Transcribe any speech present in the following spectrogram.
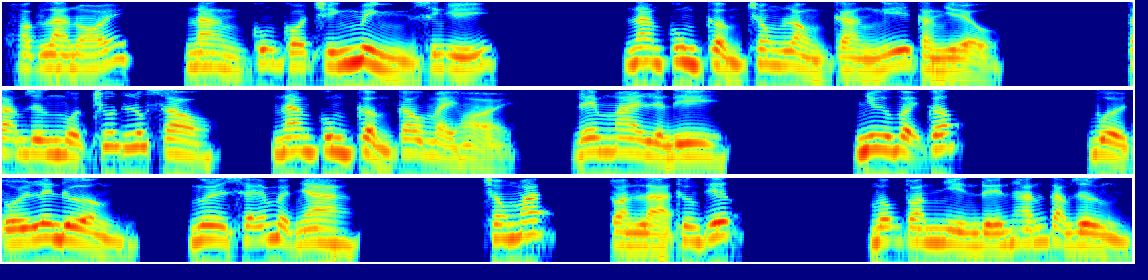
Hoặc là nói, nàng cũng có chính mình sinh ý. Nam Cung Cẩm trong lòng càng nghĩ càng nhiều. Tạm dừng một chút lúc sau, Nam Cung Cẩm cau mày hỏi, đêm mai liền đi. Như vậy cấp. Buổi tối lên đường, ngươi sẽ mệt nha. Trong mắt, toàn là thương tiếc. Ngộng toàn nhìn đến hắn tạm dừng,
